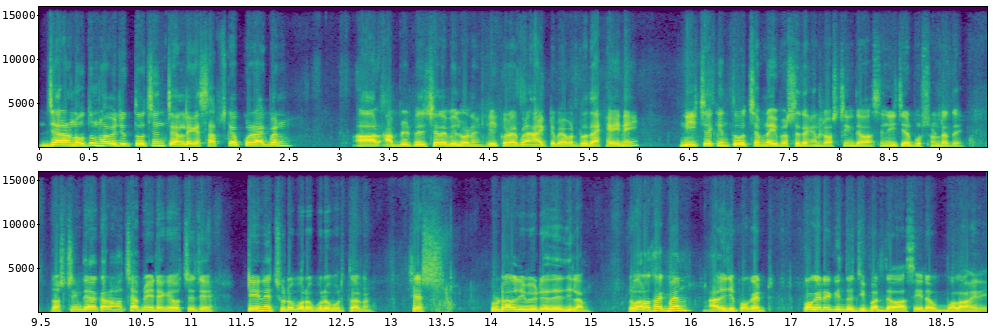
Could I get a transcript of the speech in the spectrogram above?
যারা নতুনভাবে যুক্ত হচ্ছেন চ্যানেলটাকে সাবস্ক্রাইব করে রাখবেন। আর আপডেট পেতে চাইলে বেল বাটন ক্লিক করে রাখবেন। আরেকটা ব্যাপার তো দেখাই নেই। নিচে কিন্তু হচ্ছে আপনার এই পাশে দেখেন ডস্টিং দেওয়া আছে, নিচের পোর্শনটাতে ডস্টিং দেওয়ার কারণ হচ্ছে আপনি এটাকে হচ্ছে যে টেনে ছোটো বড় করে পড়তে পারবেন। শেষ। টোটাল রিভিউটা দিয়ে দিলাম। তো ভালো থাকবেন। আর এই যে পকেট পকেটে কিন্তু জিপার দেওয়া আছে এটা বলা হয়নি।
